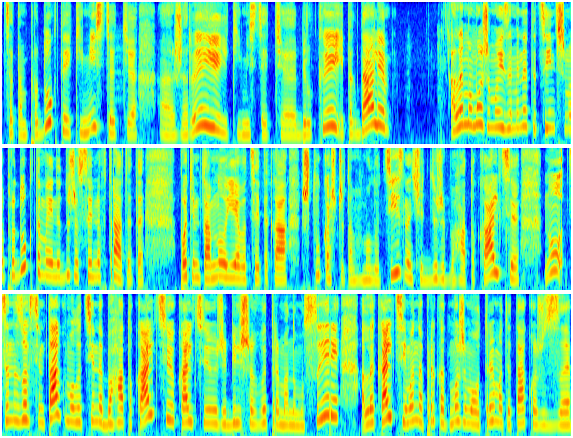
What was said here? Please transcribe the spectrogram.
це там продукти, які містять е, жири, які містять білки і так далі. Але ми можемо і замінити це іншими продуктами і не дуже сильно втратити. Потім там ну, є оцей така штука, що там в молоці, значить, дуже багато кальцію. Ну, це не зовсім так. В молоці не багато кальцію, кальцію вже більше в витриманому сирі, але кальцій ми, наприклад, можемо отримати також з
